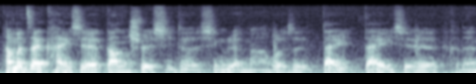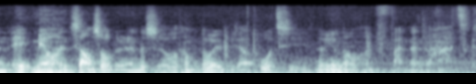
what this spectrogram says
他们在看一些刚学习的新人啊，或者是带带一些可能哎没有很上手的人的时候，他们都会比较唾弃，因为那种很烦的啊，这个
